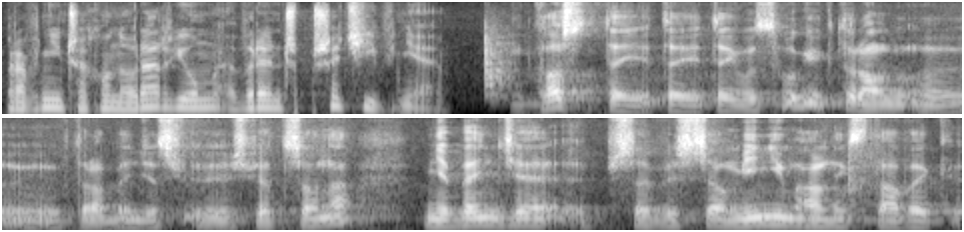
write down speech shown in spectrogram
Prawnicze honorarium wręcz przeciwnie. Koszt tej, tej, tej usługi, którą, e, która będzie świadczona, nie będzie przewyższał minimalnych stawek, e,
